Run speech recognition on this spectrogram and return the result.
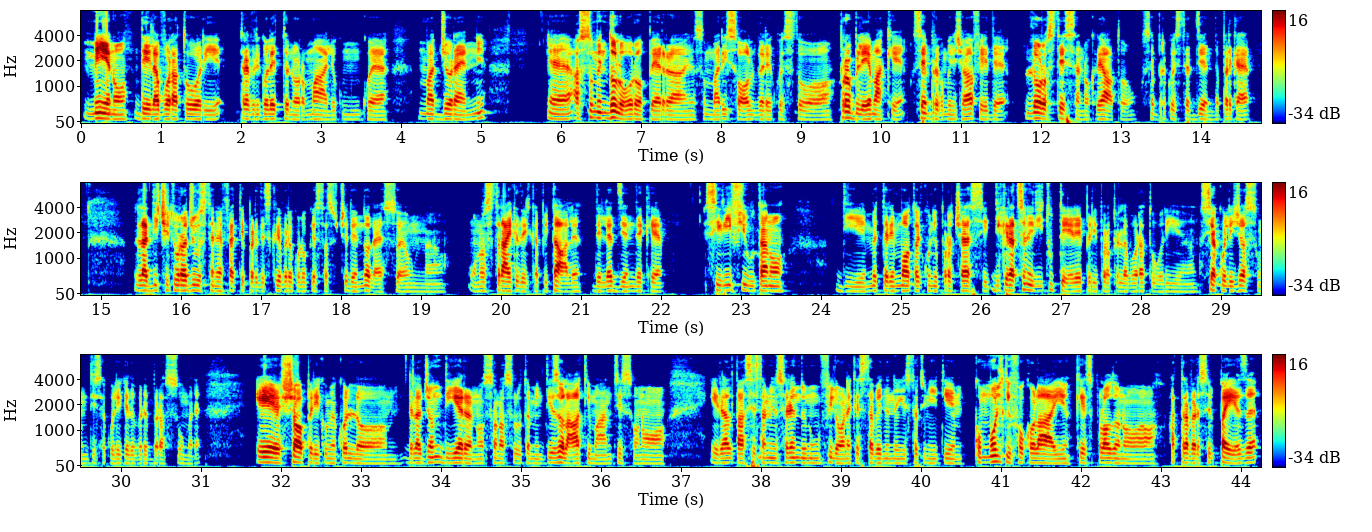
meno dei lavoratori, tra virgolette, normali o comunque maggiorenni. Eh, assumendo loro per insomma risolvere questo problema che sempre come diceva Fede loro stessi hanno creato sempre queste aziende perché la dicitura giusta in effetti per descrivere quello che sta succedendo adesso è un, uno strike del capitale, delle aziende che si rifiutano di mettere in moto alcuni processi di creazione di tutele per i propri lavoratori, eh, sia quelli già assunti sia quelli che dovrebbero assumere. E scioperi come quello della John Deere non sono assolutamente isolati, ma anzi sono in realtà si stanno inserendo in un filone che sta vedendo negli Stati Uniti con molti focolai che esplodono attraverso il paese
